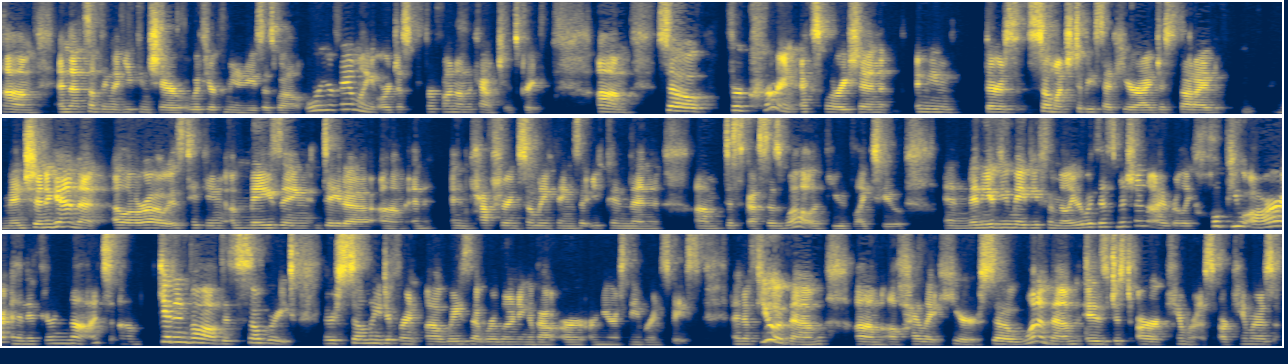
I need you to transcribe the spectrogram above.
Um, and that's something that you can share with your communities as well, or your family, or just for fun on the couch. It's great. Um, so for current exploration, I mean, there's so much to be said here. I just thought I'd mention again that LRO is taking amazing data um, and, and capturing so many things that you can then um, discuss as well if you'd like to. And many of you may be familiar with this mission. I really hope you are. And if you're not, um, get involved. It's so great. There's so many different uh, ways that we're learning about our, our, nearest neighbor in space. And a few of them um, I'll highlight here. So one of them is just our cameras. Our cameras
